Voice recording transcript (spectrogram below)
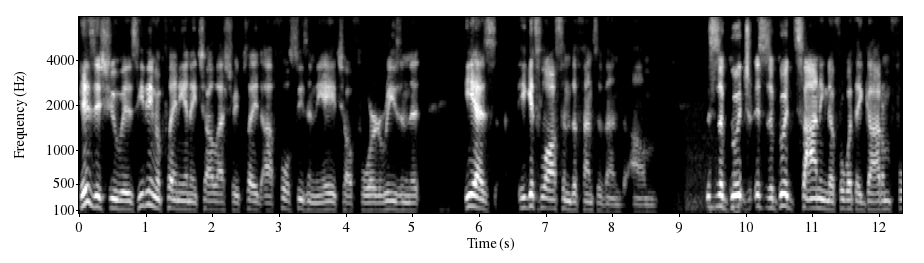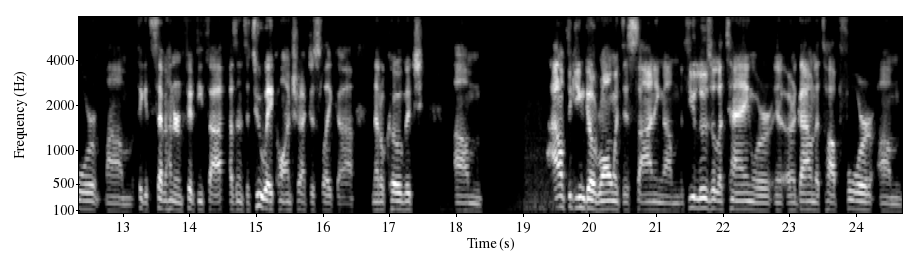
His issue is he didn't even play in the NHL last year. He played a full season in the AHL for the reason that he has he gets lost in the defensive end. Um, this is a good this is a good signing though for what they got him for. Um, I think it's seven hundred fifty thousand. It's a two way contract, just like uh, Nedeljkovic. Um, I don't think you can go wrong with this signing. Um, if you lose a Letang or, or a guy on the top four, um,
